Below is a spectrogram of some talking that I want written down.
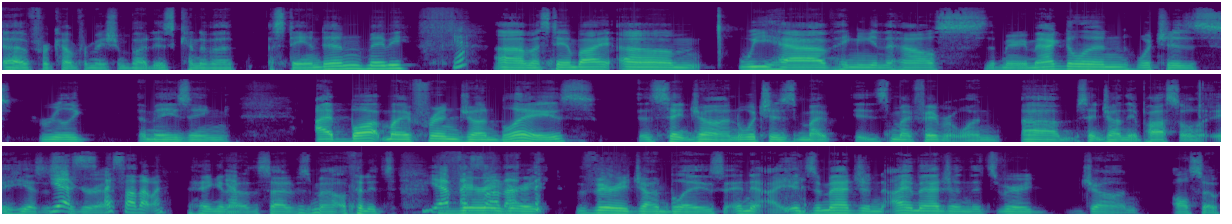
uh, for confirmation, but is kind of a, a stand-in, maybe, yeah, um, a standby. Um, we have hanging in the house the Mary Magdalene, which is really amazing. I bought my friend John Blaze Saint John, which is my is my favorite one. Um, Saint John the Apostle. He has a yes, cigarette. I saw that one hanging yep. out of the side of his mouth, and it's yep, very very very John Blaze. And it's imagine I imagine it's very John also.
